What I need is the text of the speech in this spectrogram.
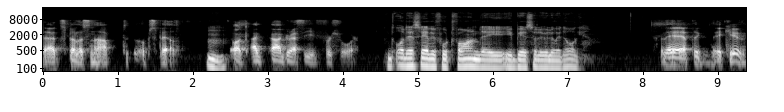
att spela snabbt uppspel mm. och ag aggressiv försvar. Och det ser vi fortfarande i, i BC Luleå idag. Det är, det är kul.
